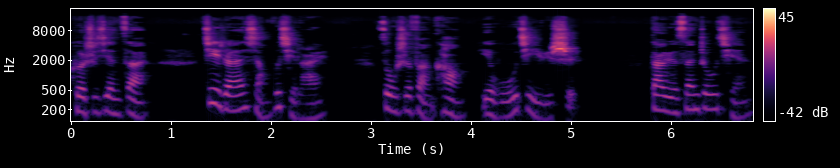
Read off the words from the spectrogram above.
可是现在，既然想不起来，纵使反抗也无济于事。大约三周前，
